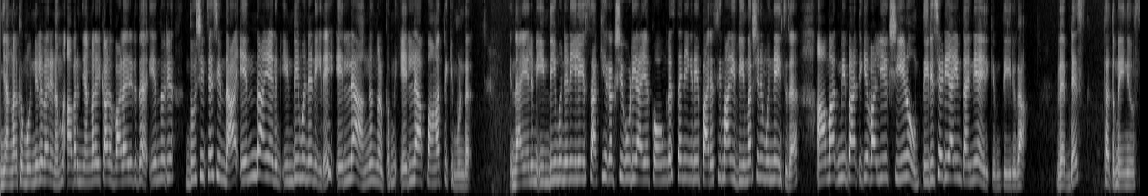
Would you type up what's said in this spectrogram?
ഞങ്ങൾക്ക് മുന്നിൽ വരണം. അവർ ഞങ്ങളെക്കാൾ വളരരുത് എന്നൊരു ദുഷിച്ച ചിന്ത എന്തായാലും ഇന്ത്യ മുന്നണിയിലെ എല്ലാ അംഗങ്ങൾക്കും എല്ലാ പാർട്ടിക്കുമുണ്ട്. എന്തായാലും ഇന്ത്യ മുന്നണിയിലെ സഖ്യകക്ഷി കൂടിയായ കോൺഗ്രസ് തന്നെ ഇങ്ങനെ പരസ്യമായി വിമർശനം ഉന്നയിച്ചത് ആം ആദ്മി പാർട്ടിക്ക് വലിയ ക്ഷീണവും തിരിച്ചടിയായും തന്നെയായിരിക്കും തീരുക. വെബ് ഡെസ്ക് തത്തുമൈ news.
